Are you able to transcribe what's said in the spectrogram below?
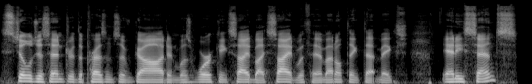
still just entered the presence of God and was working side by side with him. I don't think that makes any sense.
